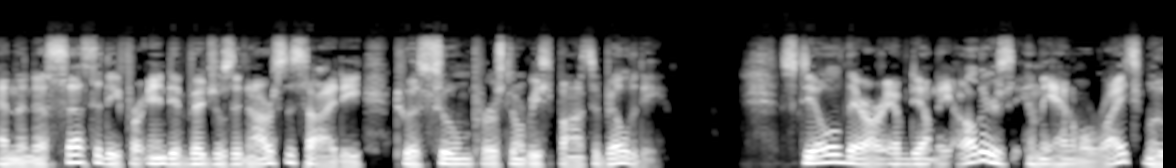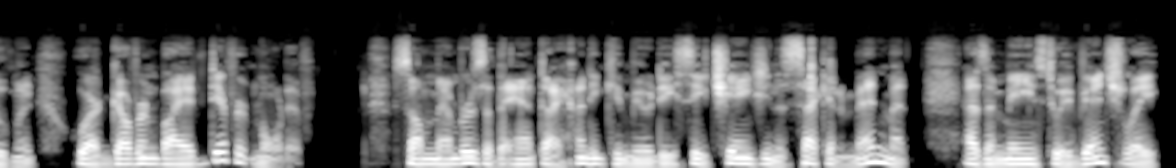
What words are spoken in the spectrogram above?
and the necessity for individuals in our society to assume personal responsibility. Still, there are evidently others in the animal rights movement who are governed by a different motive. Some members of the anti hunting community see changing the Second Amendment as a means to eventually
